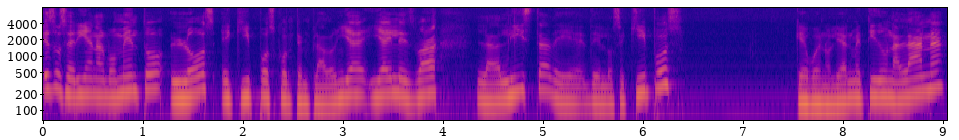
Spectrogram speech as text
esos serían al momento los equipos contemplados. Y, ahí les va la lista de, los equipos que, bueno, le han metido una lana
